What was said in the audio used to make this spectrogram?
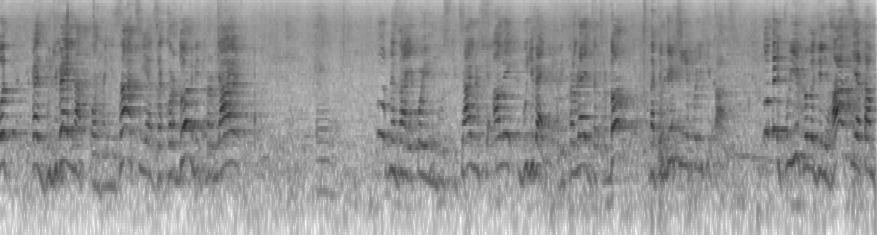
От якась будівельна організація за кордон відправляє, е, ну не знаю, якої він був спеціальності, але будівельника відправляють за кордон на підвищення кваліфікації. Ну та й поїхала делегація, там,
